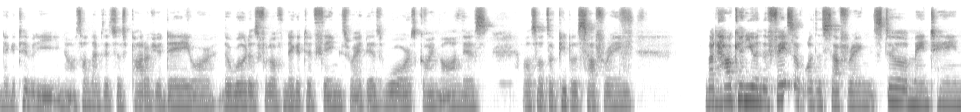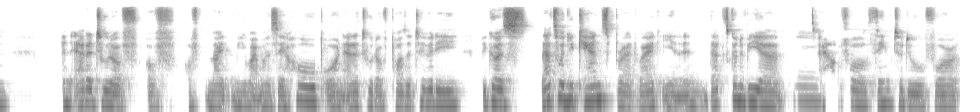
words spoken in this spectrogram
negativity. You know sometimes it's just part of your day or the world is full of negative things right? There's wars going on. There's all sorts of people suffering but how can you in the face of all the suffering still maintain an attitude of of of might you might want to say hope or an attitude of positivity? Because that's what you can spread right? And that's going to be a, mm. helpful thing to do for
